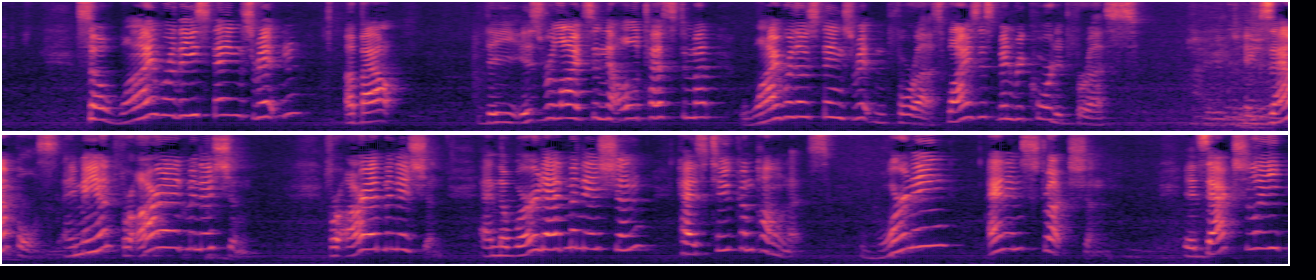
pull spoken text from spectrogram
So, why were these things written? About the Israelites in the Old Testament, why were those things written for us? Why has this been recorded for us? Examples, amen, for our admonition. For our admonition. And the word admonition has two components warning and instruction. It's actually,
